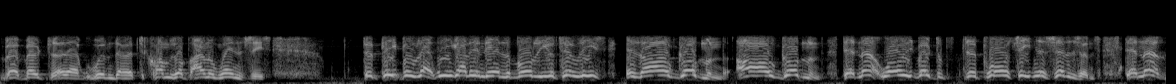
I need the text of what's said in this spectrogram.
about uh, when it comes up on Wednesdays the people that we got in there, the board of utilities, is all government, all government. They're not worried about the, the poor senior citizens. They're not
